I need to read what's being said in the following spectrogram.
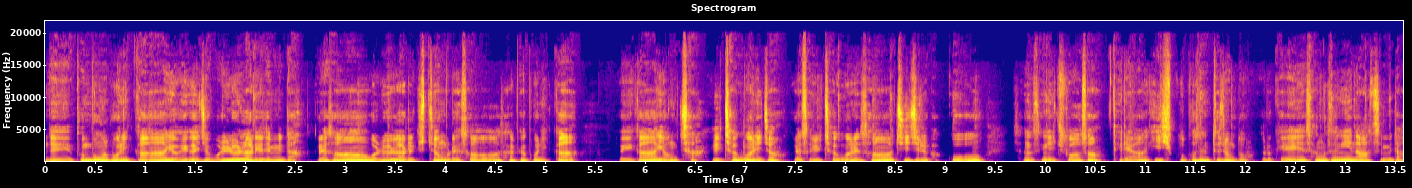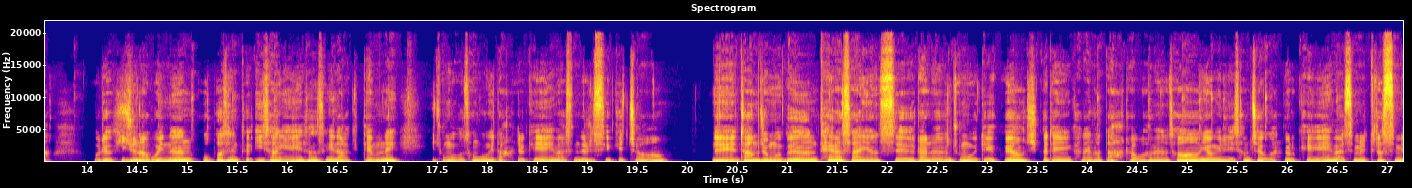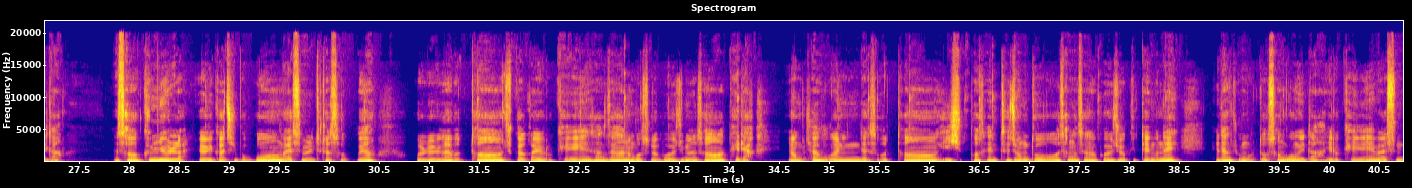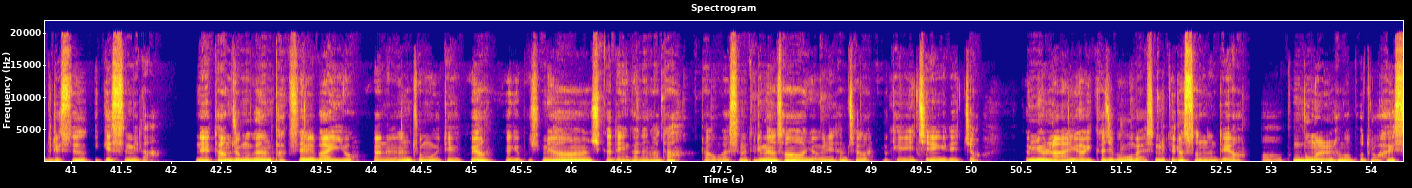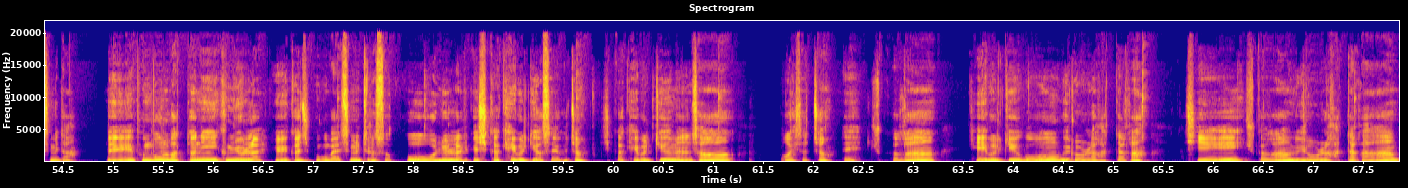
네, 분봉을 보니까 여기가 이제 월요일 날이 됩니다. 그래서 월요일 날을 기점으로 해서 살펴보니까 여기가 0차, 1차 구간이죠. 그래서 1차 구간에서 지지를 받고 상승해 주어서 대략 29% 정도 이렇게 상승이 나왔습니다. 우리가 기준하고 있는 5% 이상의 상승이 나왔기 때문에 이 종목은 성공이다. 이렇게 말씀드릴 수 있겠죠. 네, 다음 종목은 테라사이언스라는 종목이 되어 있고요. 시가 대응이 가능하다라고 하면서 0, 1, 2, 3차 구간 이렇게 말씀을 드렸습니다. 그래서 금요일 날 여기까지 보고 말씀을 드렸었고요. 월요일 날부터 주가가 이렇게 상승하는 모습을 보여주면서 대략 0차 구간 있는 데서부터 20% 정도 상승을 보여줬기 때문에 해당 종목도 성공이다. 이렇게 말씀드릴 수 있겠습니다. 네, 다음 종목은 박셀바이오라는 종목이 되어 있고요. 여기 보시면 시가 대응 가능하다라고 말씀을 드리면서 0 1 2 3차간 이렇게 진행이 됐죠. 금요일 날 여기까지 보고 말씀을 드렸었는데요. 어, 분봉을 한번 보도록 하겠습니다. 네, 분봉을 봤더니 금요일 날 여기까지 보고 말씀을 드렸었고 월요일 날 이렇게 시가 갭을 띄웠어요. 그죠? 시가 갭을 띄우면서 뭐가 있었죠? 네, 주가가 갭을 띄우고 위로 올라갔다가 다시 주가가 위로 올라갔다가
